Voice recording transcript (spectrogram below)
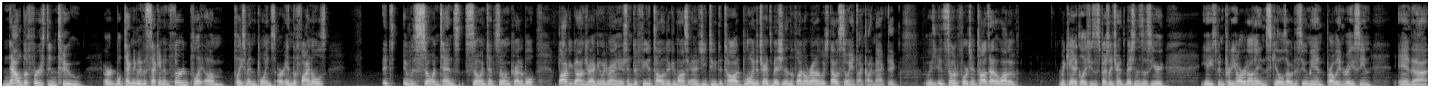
Now the first and two, or well, technically the second and third play, um, placement and points are in the finals. It's it was so intense, so intense, so incredible. Bakugan Dragonoid Ryan Anderson defeated and Monster Energy 2 to Todd, blowing the transmission in the final round, which that was so anticlimactic. Which is so unfortunate. Todd's had a lot of mechanical issues, especially transmissions this year. Yeah, he's been pretty hard on it in skills, I would assume, and probably in racing. And uh,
